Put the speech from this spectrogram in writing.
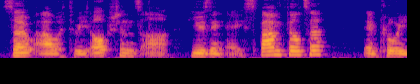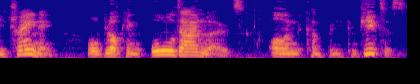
So our three options are using a spam filter, employee training, or blocking all downloads on company computers.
